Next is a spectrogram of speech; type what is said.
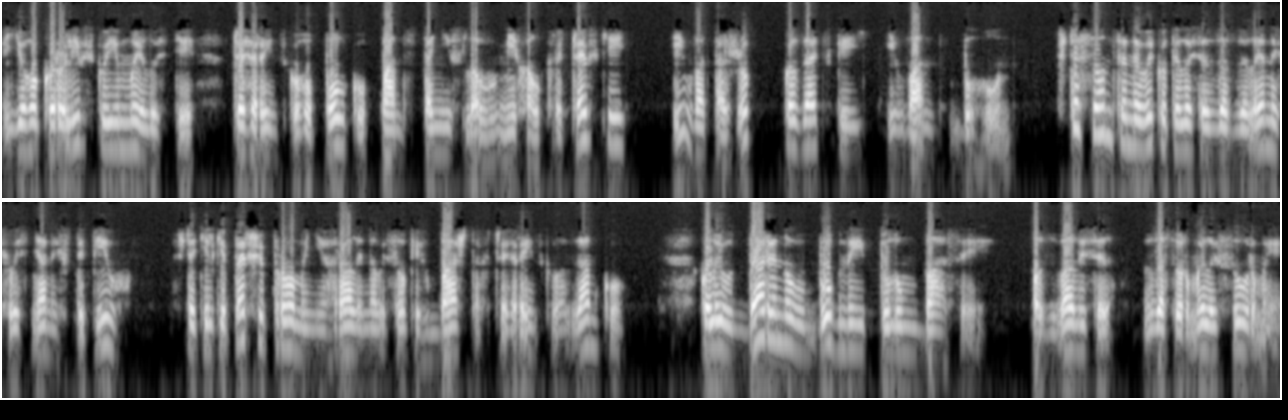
його королівської милості Чигиринського полку пан Станіслав Міхал Кричевський і ватажок козацький Іван Богун. Ще сонце не викотилося з за зелених весняних степів, ще тільки перші промені грали на високих баштах Чигиринського замку, коли вдарено в бубни тулумбаси, озвалися, засурмили сурми,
